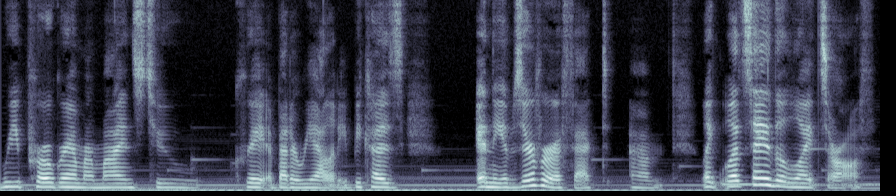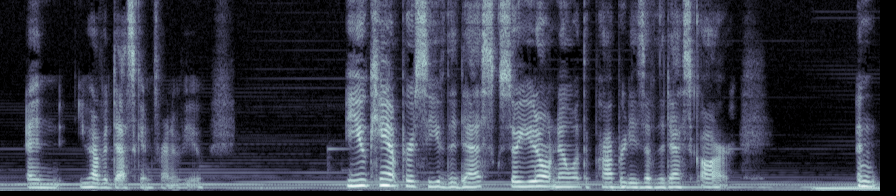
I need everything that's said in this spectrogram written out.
reprogram our minds to create a better reality because in the observer effect um, like let's say the lights are off and you have a desk in front of you you can't perceive the desk so you don't know what the properties of the desk are. And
